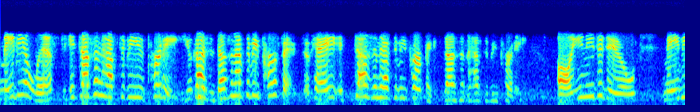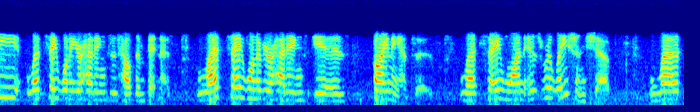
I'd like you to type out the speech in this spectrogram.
maybe a list. It doesn't have to be pretty. You guys, it doesn't have to be perfect, okay? It doesn't have to be perfect. It doesn't have to be pretty. All you need to do, maybe let's say one of your headings is health and fitness. Let's say one of your headings is finances. Let's say one is relationships. Let's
